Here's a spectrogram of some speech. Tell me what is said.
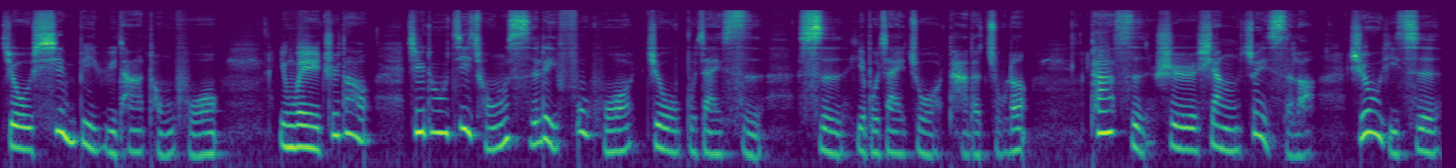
就信必与他同活。因为知道基督既从死里复活，就不再死，死也不再做他的主了。他死是向罪死了，只有一次；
